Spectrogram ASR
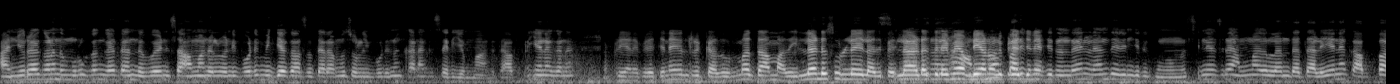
அஞ்சூறுவா கணந்து முருக்கம் கேட்டு அந்த வேணி சாமான்கள் வண்டி போட்டு மிச்ச காசு தராம சொல்லி போட்டுன்னு கணக்கு சரிய மாட்டுது அப்படி எனக்கு அப்படியான பிரச்சனைகள் இருக்கு. அது உண்மைதான். அது இல்லன்னு சொல்ல இல்ல. அது எல்லா இடத்துலயுமே அப்படியான ஒரு பிரச்சனை. படிச்சிருந்தா எல்லாம் தெரிஞ்சிருக்கும். சின்ன வயசுல அம்மாகள் இருந்ததாலேயே எனக்கு அப்பா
